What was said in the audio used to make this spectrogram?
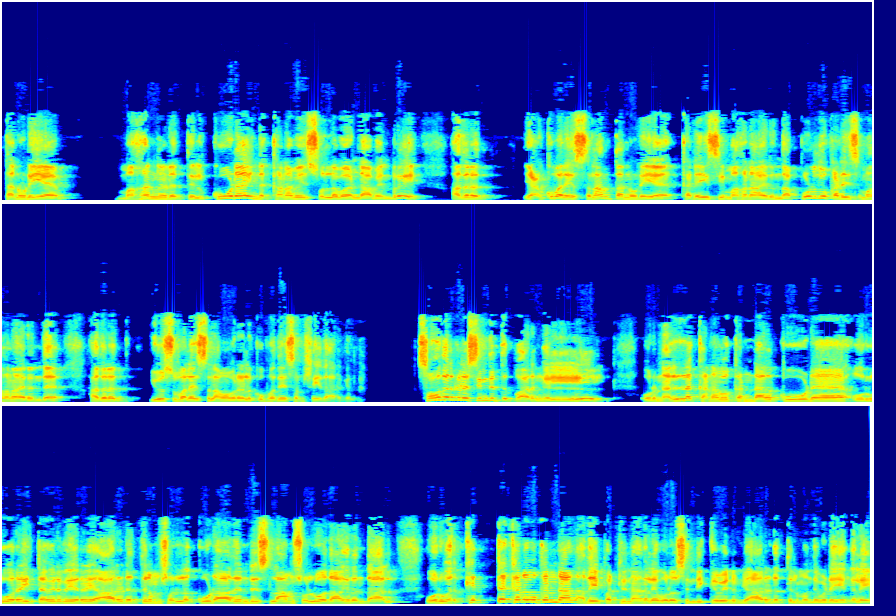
தன்னுடைய மகனிடத்தில் கூட இந்த கனவை சொல்ல வேண்டாம் என்று ஹதரத் யாக்கூப் இஸ்லாம் தன்னுடைய கடைசி மகனா இருந்த அப்பொழுது கடைசி மகனா இருந்த அதரத் யூசுப் அலைஹிஸ்ஸலாம் அவர்களுக்கு உபதேசம் செய்தார்கள். சோதர்களை சிந்தித்து பாருங்கள். ஒரு நல்ல கனவு கண்டால் கூட ஒருவரை தவிர வேறு யாரிடத்திலும் சொல்லக்கூடாது என்று இஸ்லாம் சொல்வதாக இருந்தால் ஒருவர் கெட்ட கனவு கண்டால் அதை பற்றி நாங்கள் எவ்வளவு சிந்திக்க வேண்டும்? யாரிடத்திலும் அந்த விடயங்களை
